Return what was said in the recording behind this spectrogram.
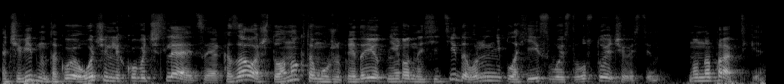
Очевидно, такое очень легко вычисляется, и оказалось, что оно к тому же придает нейронной сети довольно неплохие свойства устойчивости, но на практике.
